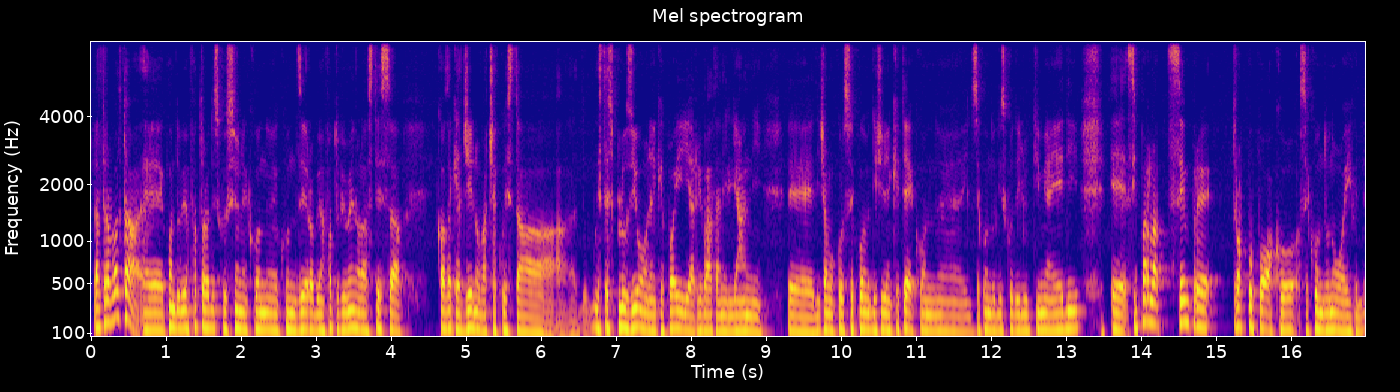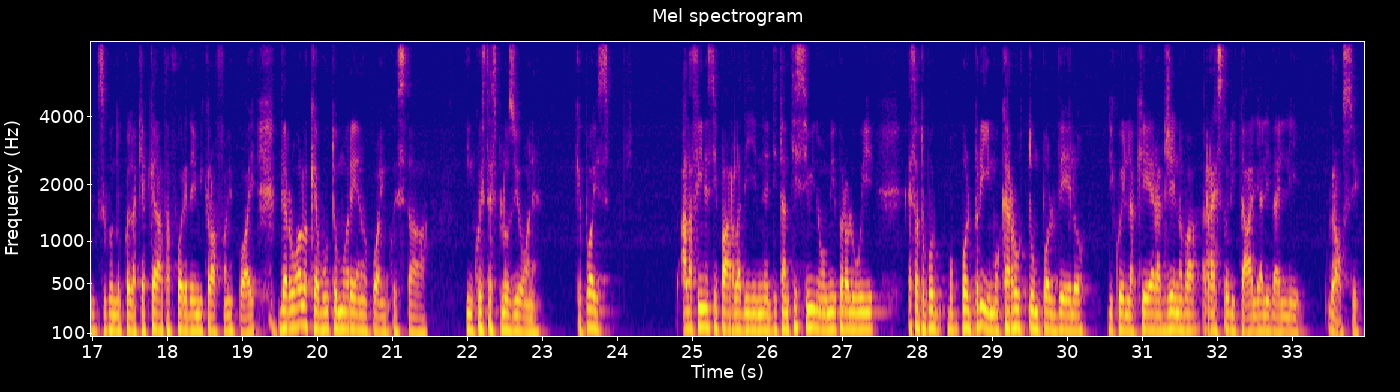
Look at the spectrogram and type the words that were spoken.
L'altra volta, eh, quando abbiamo fatto la discussione con, con, Zero, abbiamo fatto più o meno la stessa cosa che a Genova c'è questa, questa esplosione che poi è arrivata negli anni, eh, diciamo col secondo, dici anche te, con eh, il secondo disco degli ultimi Aedi. si parla sempre troppo poco, secondo noi, secondo quella chiacchierata fuori dai microfoni poi, del ruolo che ha avuto Moreno poi in questa, in questa esplosione, che poi alla fine si parla di, di, tantissimi nomi, però lui è stato un po' il primo che ha rotto un po' il velo di quella che era Genova, resto d'Italia a livelli grossi.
